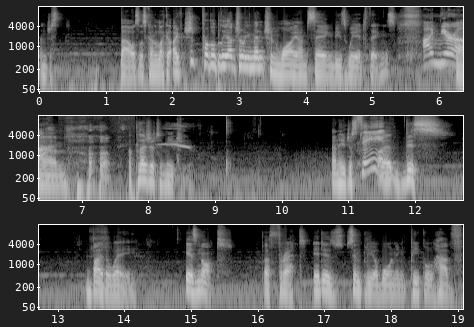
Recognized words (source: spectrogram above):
And just bows. That's kind of like a, I should probably actually mention why I'm saying these weird things. I'm Mira. Um, a pleasure to meet you. And he just. Same. Uh, this, by the way, is not a threat. It is simply a warning. People have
